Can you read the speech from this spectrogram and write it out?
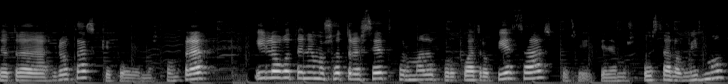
es otra de las brocas que podemos comprar. Y luego tenemos otro set formado por cuatro piezas pues si queremos cuesta lo mismo.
